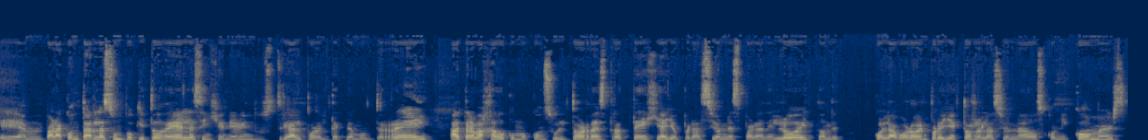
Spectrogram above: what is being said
Em, para contarles un poquito de él, es ingeniero industrial por el TEC de Monterrey, ha trabajado como consultor de estrategia y operaciones para Deloitte, donde colaboró en proyectos relacionados con e-commerce.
